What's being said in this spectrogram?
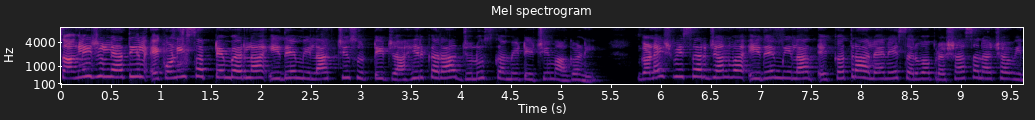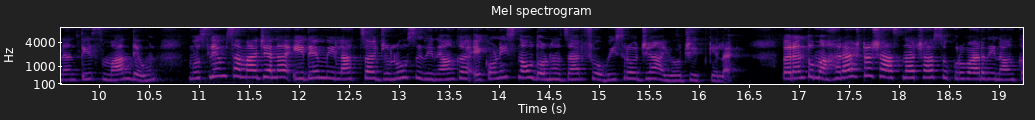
सांगली जिल्ह्यातील एकोणीस सप्टेंबरला ईद ए मिलादची सुट्टी जाहीर करा जुलूस कमिटीची मागणी. गणेश विसर्जन व ईद ए मिलाद एकत्र आल्याने सर्व प्रशासनाच्या विनंतीस मान देऊन मुस्लिम समाजानं ईद ए मिलादचा जुलूस दिनांक एकोणीस नऊ दोन हजार चोवीस रोजी आयोजित केलाय. परंतु महाराष्ट्र शासनाच्या शुक्रवार दिनांक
